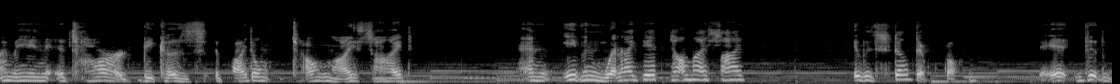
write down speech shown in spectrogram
I mean, it's hard because if I don't tell my side, and even when I did tell my side, it was still difficult. It, the,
